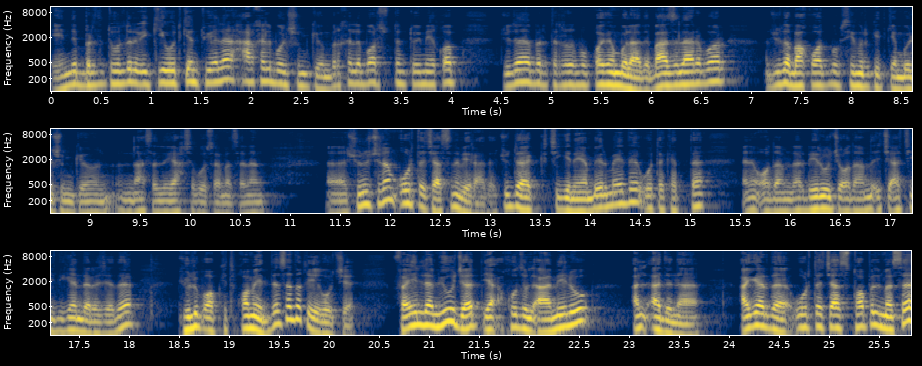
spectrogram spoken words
Endi birni to'ldirib ikkiga o'tgan tuyalar har xil bo'lishi mumkin. Bir xili bor sutdan to'ymay qolib juda bir tirriq bo'lib qolgan bo'ladi. Ba'zilari bor juda baquvvat bo'lib semirib ketgan bo'lishi mumkin. Nasli yaxshi bo'lsa masalan. Shuning uchun ham o'rtachasini beradi. Juda kichigini ham bermaydi o'ta katta ya'ni odamlar beruvchi odamni ichi achiydigan darajada yulib olib ketib qolmaydida sadaqa yig'uvchi agarda o'rtachasi topilmasa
